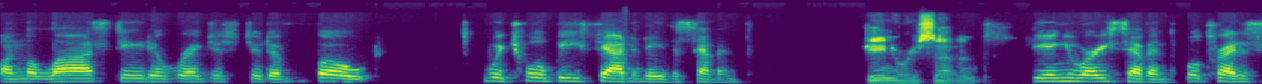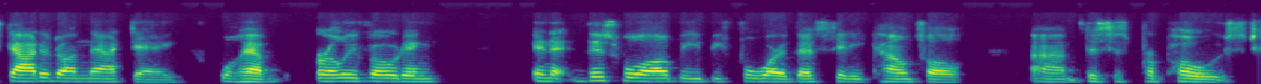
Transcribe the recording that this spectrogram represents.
on the last day to register to vote which will be Saturday, the 7th. January 7th. January 7th. We'll try to start it on that day. We'll have early voting, and this will all be before the city council. Um, this is proposed.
